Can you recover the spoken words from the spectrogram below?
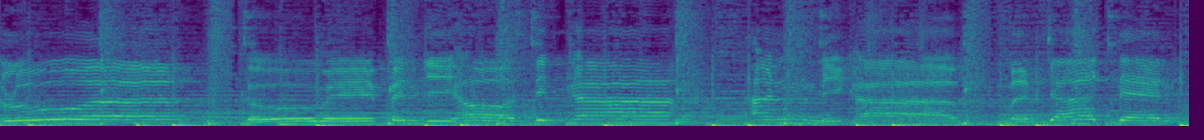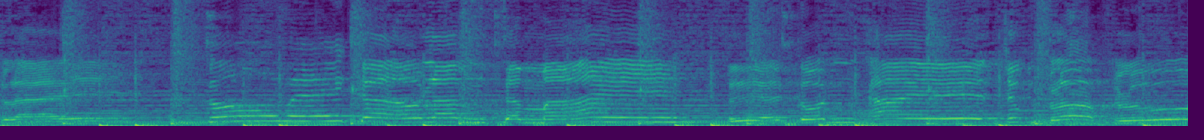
ครัวตัวเวเป็นยี่ห้อสินค้า อันมีค่ามาจากแดนไกล ล้ำ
